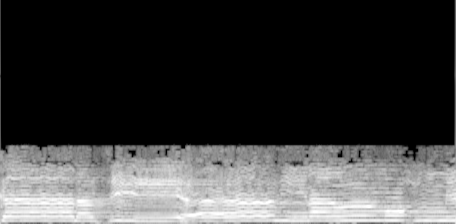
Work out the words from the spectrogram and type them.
كان فيها من المؤمنين.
